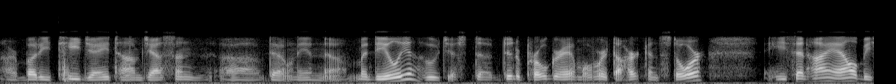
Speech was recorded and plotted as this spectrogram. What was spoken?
our buddy TJ Tom Jessen uh, down in uh, Madelia, who just uh, did a program over at the Harkin store he said, Hi, Al. Be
